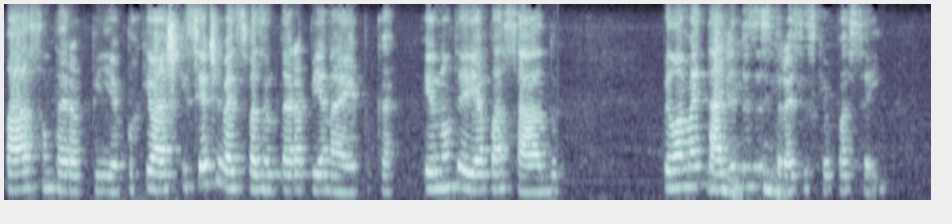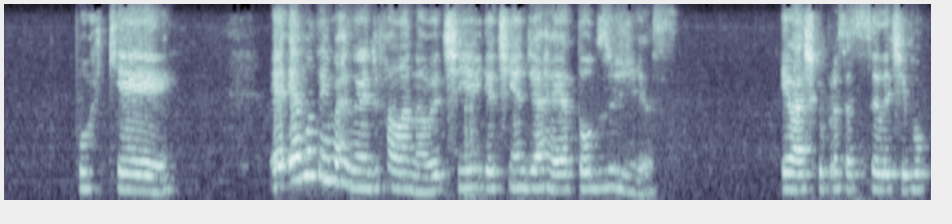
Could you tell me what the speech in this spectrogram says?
façam terapia, porque eu acho que se eu tivesse fazendo terapia na época, eu não teria passado pela metade dos estresses que eu passei. Porque eu não tenho vergonha de falar, não. Eu tinha, eu tinha diarreia todos os dias. Eu acho que o processo seletivo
